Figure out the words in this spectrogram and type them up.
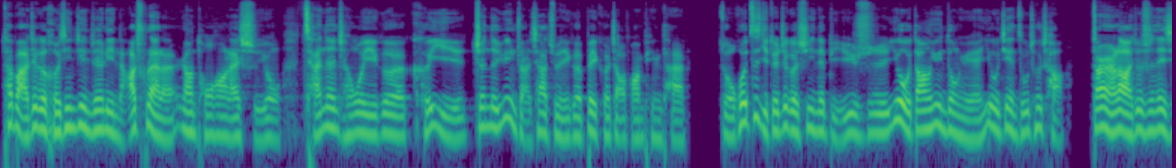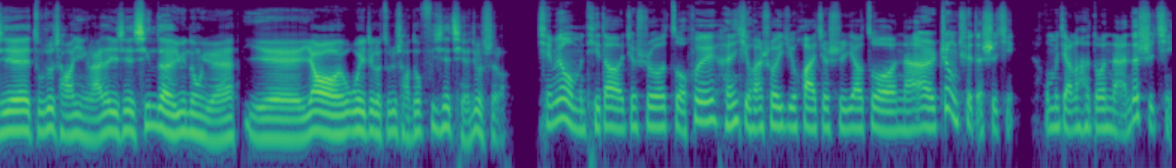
它把这个核心竞争力拿出来了，让同行来使用，才能成为一个可以真的运转下去的一个贝壳找房平台。左晖自己对这个事情的比喻是：又当运动员，又建足球场。当然了，就是那些足球场引来的一些新的运动员，也要为这个足球场多付一些钱就是了。前面我们提到，就是说左晖很喜欢说一句话，就是要做难而正确的事情。我们讲了很多难的事情，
